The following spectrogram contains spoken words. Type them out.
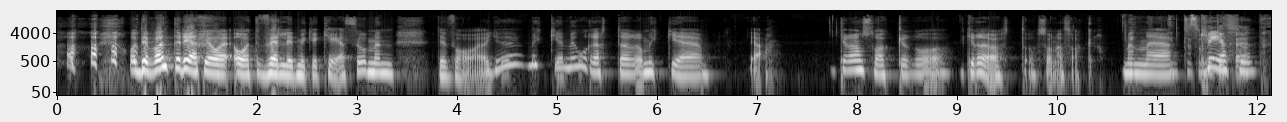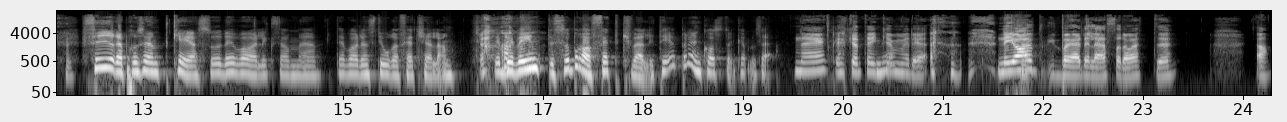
och det var inte det att jag åt väldigt mycket keso, men det var ju mycket morötter och mycket ja, grönsaker och gröt och sådana saker. Men eh, inte så keso, 4 keso, det var, liksom, eh, det var den stora fettkällan. Det blev inte så bra fettkvalitet på den kosten kan man säga. Nej, jag kan tänka mig det. När jag började läsa då, att, eh, ja,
